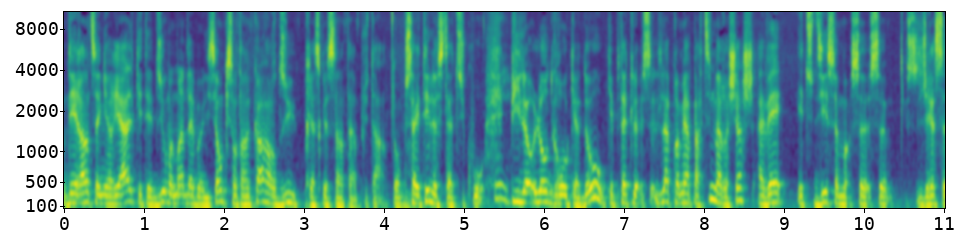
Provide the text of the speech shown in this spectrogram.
des rentes seigneuriales qui étaient dues au moment de l'abolition, qui sont encore dues presque 100 ans plus tard. Donc, ça a été le statu quo. Oui. Puis l'au- l'autre gros cadeau, qui est peut-être la première partie de ma recherche, avait étudié ce, ce, ce- je dirais ce-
